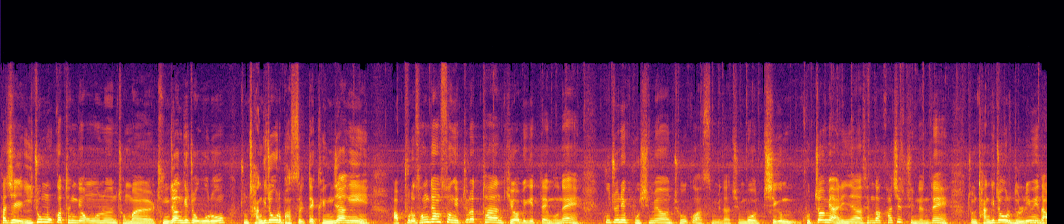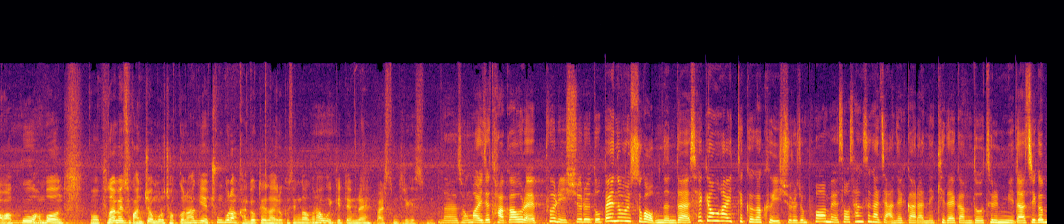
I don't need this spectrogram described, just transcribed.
사실 이 종목 같은 경우는 정말 중장기적으로 좀 장기적으로 봤을 때 굉장히 앞으로 성장성이 뚜렷한 기업이기 때문에 꾸준히 보시면 좋을 것 같습니다. 지금 뭐 지금 고점이 아니냐 생각하실 수 있는데 좀 단기적으로 눌 림이 나왔고 한번 뭐 분할 매수 관점으로 접근하기에 충분한 가격대다 이렇게 생각을 하고 있기 때문에 말씀드리겠습니다. 네, 정말 이제 다가올 애플 이슈를 또 빼놓을 수가 없는데 세경 하이테크가 그 이슈를 좀 포함해서 상승하지 않을까라는 기대감도 듭니다. 지금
